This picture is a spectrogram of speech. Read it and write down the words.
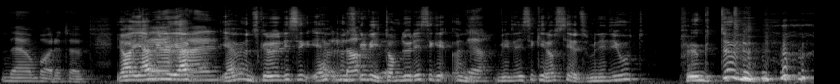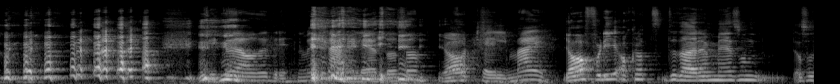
Det er jo bare tøv. Ja, jeg, vil, jeg, jeg ønsker, å risik- jeg ønsker å vite om du risiker, Ja. vil risikere å se ut som en idiot. Punktum! Ikke det den dritten med kjærlighet og sånn. Ja. Fortell meg. Ja, fordi akkurat det der med sånn Altså,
